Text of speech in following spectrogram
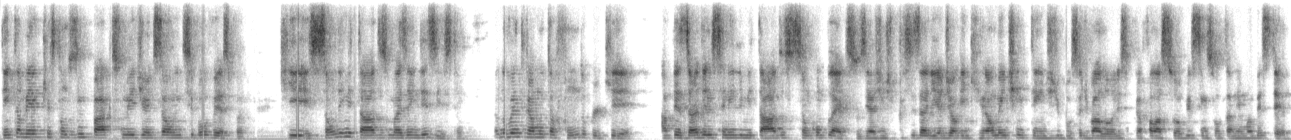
Tem também a questão dos impactos mediante ao índice Bovespa, que são limitados, mas ainda existem. Eu não vou entrar muito a fundo, porque apesar deles serem limitados, são complexos e a gente precisaria de alguém que realmente entende de bolsa de valores para falar sobre sem soltar nenhuma besteira.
